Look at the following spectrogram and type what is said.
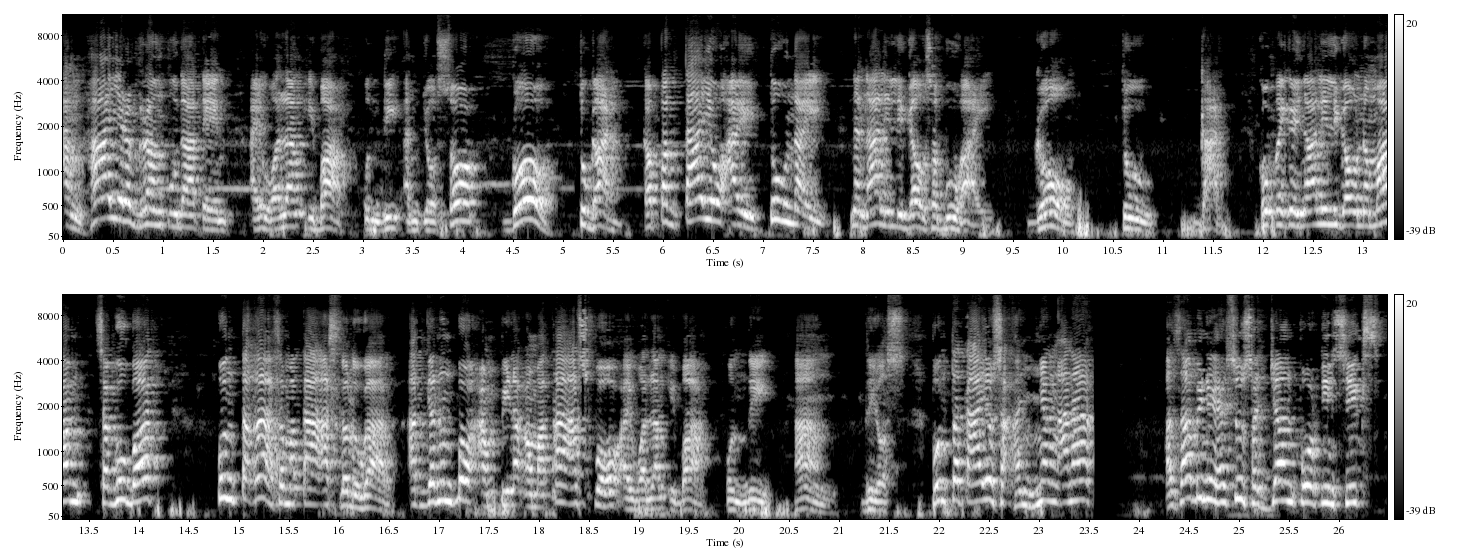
ang higher ground po natin ay walang iba kundi ang Diyos. So, go to God. Kapag tayo ay tunay na naliligaw sa buhay, go to God. Kung kayo naliligaw naman sa gubat, punta ka sa mataas na lugar. At ganun po, ang pinakamataas po ay walang iba kundi ang Diyos. Punta tayo sa kanyang anak. Ang sabi ni Jesus sa John 14:6,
